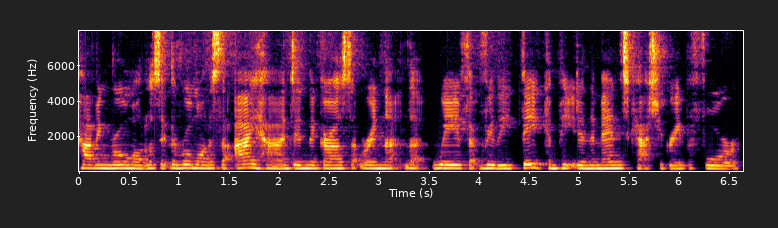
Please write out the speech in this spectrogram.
having role models like the role models that I had in the girls that were in that, that wave that really they competed in the men's category before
